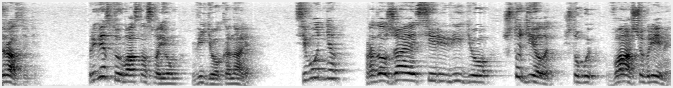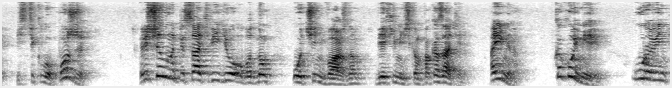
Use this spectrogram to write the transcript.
Здравствуйте! Приветствую вас на своем видеоканале. Сегодня, продолжая серию видео «Что делать, чтобы ваше время истекло позже?» Решил написать видео об одном очень важном биохимическом показателе. А именно, в какой мере уровень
